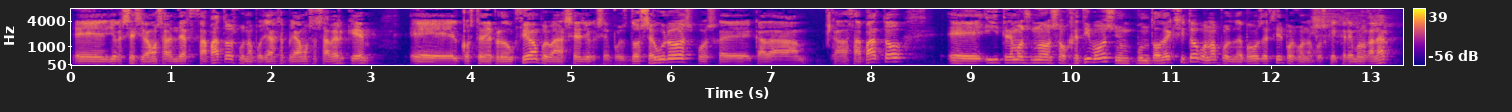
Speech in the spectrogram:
eh, yo que sé, si vamos a vender zapatos, bueno, pues ya vamos a saber que eh, el coste de producción, pues van a ser, yo que sé, pues dos euros, pues eh, cada, cada zapato, eh, y tenemos unos objetivos y un punto de éxito, bueno, pues le podemos decir, pues bueno, pues que queremos ganar,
